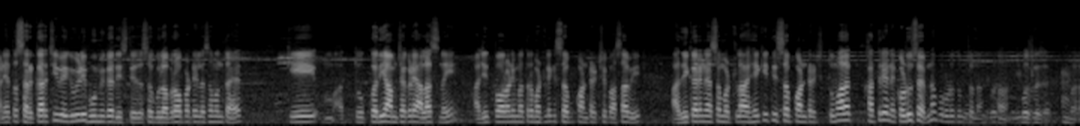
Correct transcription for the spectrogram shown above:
आणि आता सरकारची वेगवेगळी भूमिका दिसते जसं गुलाबराव पाटील असं म्हणत आहेत की तो कधी आमच्याकडे आलाच नाही. अजित पवारांनी मात्र म्हटलं की सब कॉन्ट्रॅक्टशिप असावी. अधिकाऱ्याने असं म्हटलं आहे की ती सब कॉन्ट्रॅक्ट तुम्हाला खात्री आहे ना? कडू साहेब ना पूर्ण तुमचं नाव? हां भोसले साहेब. बरं.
